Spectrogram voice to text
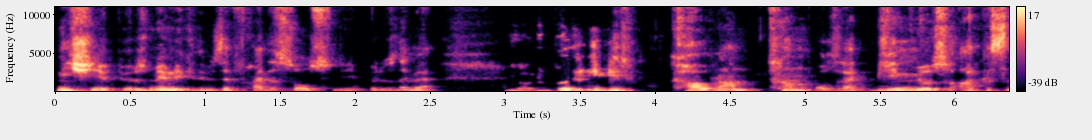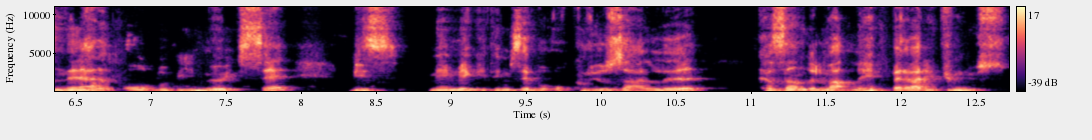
niçin yapıyoruz? Memleketimize bir faydası olsun diye yapıyoruz değil mi? Böyle bir kavram tam olarak bilinmiyorsa, arkasında neler olduğu bilmiyor ise biz memleketimize bu okur yazarlığı kazandırmakla hep beraber yükümlüyüz.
